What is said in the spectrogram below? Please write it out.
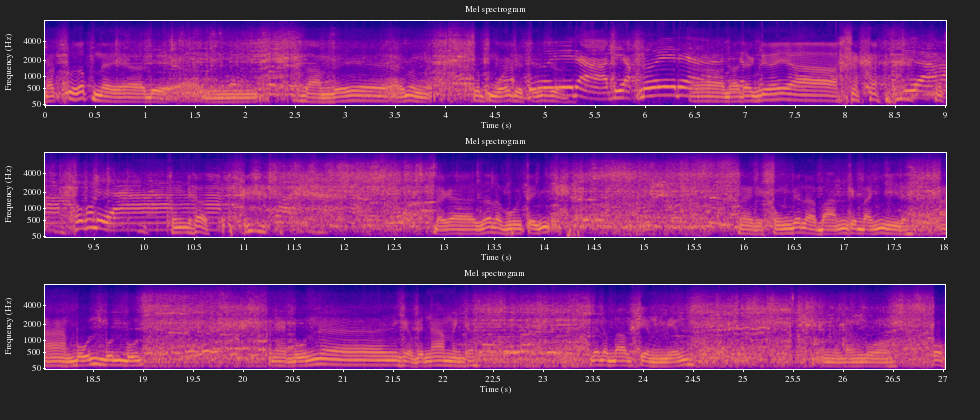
Bác ướp này à, để à, làm cái ấy bằng cướp muối để tới rồi đã đẹp đuôi đấy à. à, đã đẹp đuôi à. Không được không được. Bác rất là vui tính. Này thì không biết là bán cái bánh gì đây. À bún bún bún. Cái này bún uh, kiểu Việt Nam mình thôi. Biết là bao tiền miếng. Em là đang mua. Ồ.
